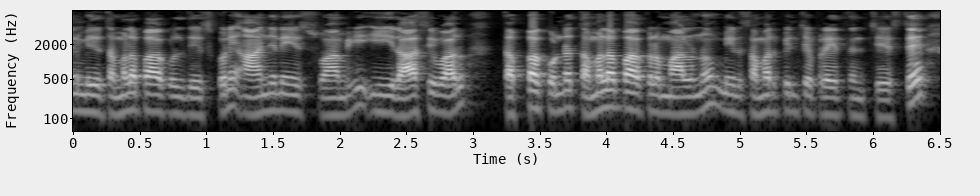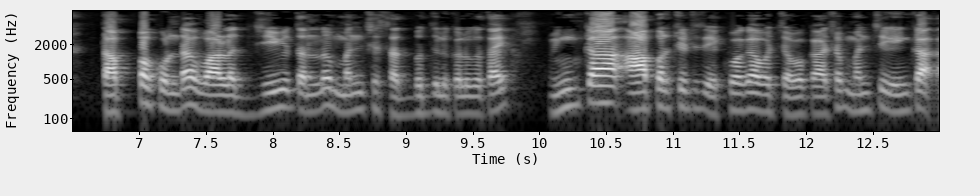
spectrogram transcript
ఎనిమిది తమలపాకులు తీసుకొని ఆంజనేయ స్వామికి ఈ రాశి వారు తప్పకుండా తమలపాకుల మాలను మీరు సమర్పించే ప్రయత్నం చేస్తే తప్పకుండా వాళ్ళ జీవితంలో మంచి సద్బుద్ధులు కలుగుతాయి. ఇంకా ఆపర్చునిటీస్ ఎక్కువగా వచ్చే అవకాశం మంచి ఇంకా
